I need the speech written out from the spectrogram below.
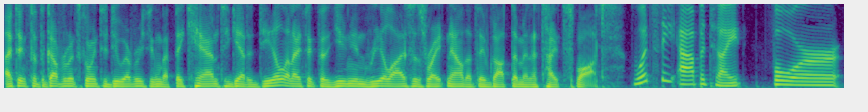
I think that the government's going to do everything that they can to get a deal, and I think the union realizes right now that they've got them in a tight spot. What's the appetite for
